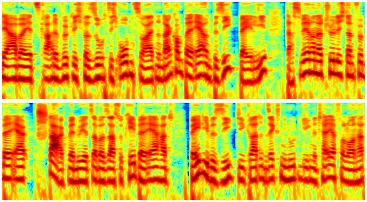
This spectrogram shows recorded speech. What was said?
der aber jetzt gerade wirklich versucht, sich oben zu halten. Und dann kommt Belair und besiegt Bailey. Das wäre natürlich dann für Belair stark. Wenn du jetzt aber sagst, okay, Belair hat Bailey besiegt, die gerade in sechs Minuten gegen Natalia verloren hat,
